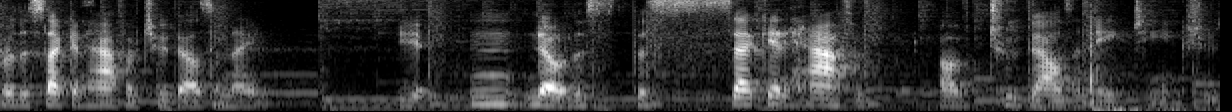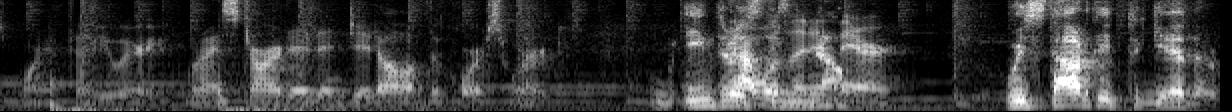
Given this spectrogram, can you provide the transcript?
or the second half of 2019 yeah, no, the, the second half of, of 2018. She was born in February when I started and did all of the coursework. Interesting. That wasn't in there. We started together.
